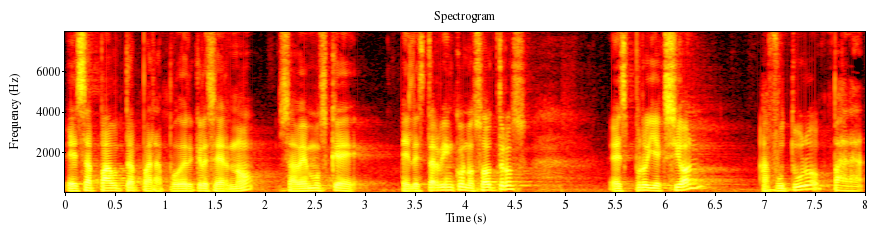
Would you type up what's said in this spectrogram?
esa pauta para poder crecer, ¿no? Sabemos que el estar bien con nosotros es proyección a futuro para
